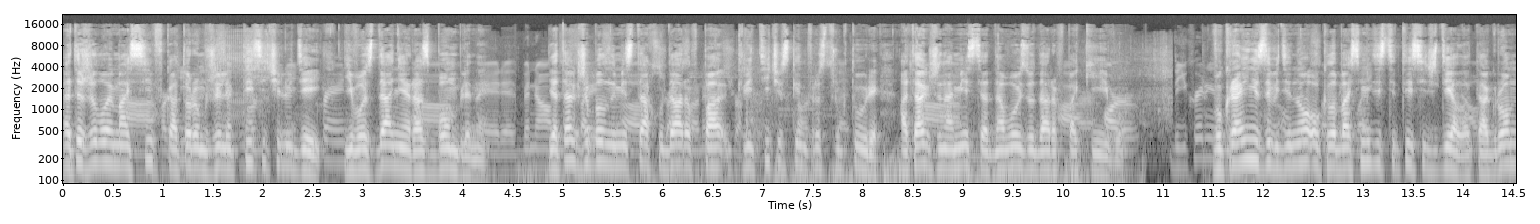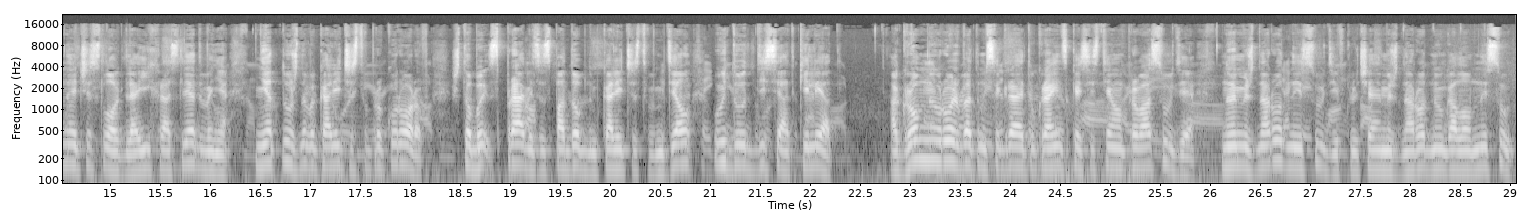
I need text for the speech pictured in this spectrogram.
Это жилой массив, в котором жили тысячи людей. Его здания разбомблены. Я также был на местах ударов по критической инфраструктуре, а также на месте одного из ударов по Киеву. В Украине заведено около 80 тысяч дел. Это огромное число. Для их расследования нет нужного количества прокуроров. Чтобы справиться с подобным количеством дел, уйдут десятки лет. Огромную роль в этом сыграет украинская система правосудия, но и международные судьи, включая Международный уголовный суд.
